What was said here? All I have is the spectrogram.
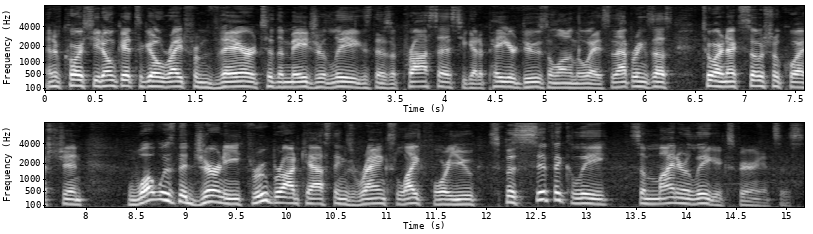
And of course, you don't get to go right from there to the major leagues. There's a process. You got to pay your dues along the way. So that brings us to our next social question. What was the journey through broadcasting's ranks like for you, specifically some minor league experiences?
